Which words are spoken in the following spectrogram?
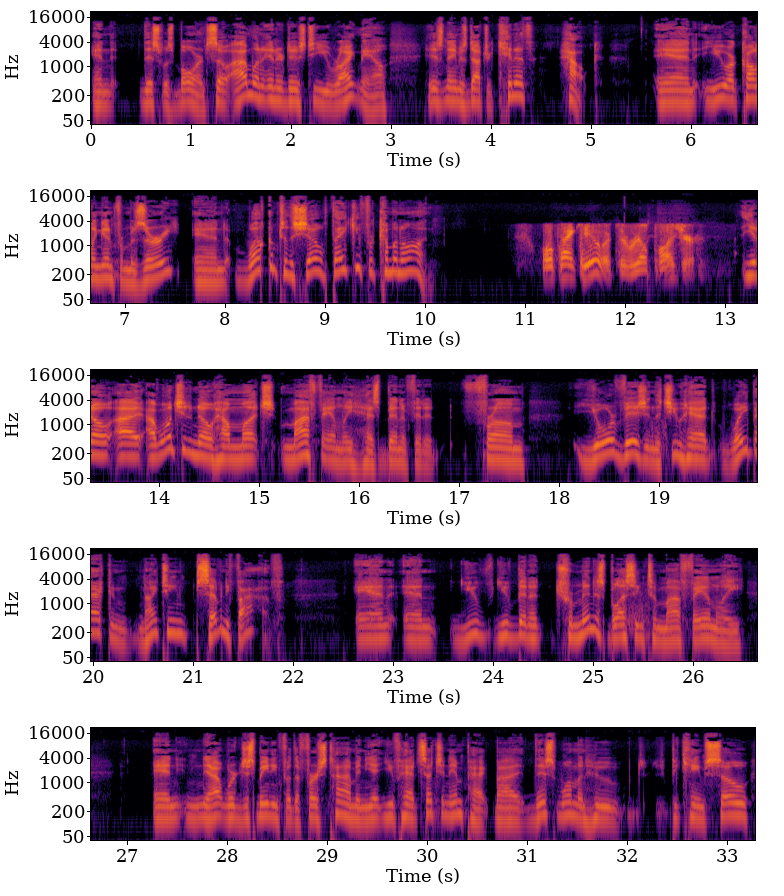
And this was born. So I want to introduce to you right now. His name is Dr. Kenneth Haugk. And you are calling in from Missouri. And welcome to the show. Thank you for coming on. Well, thank you. It's a real pleasure. You know, I, I want you to know how much my family has benefited from your vision that you had way back in 1975 and and you've you've been a tremendous blessing to my family. And now we're just meeting for the first time and yet you've had such an impact by this woman who became so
